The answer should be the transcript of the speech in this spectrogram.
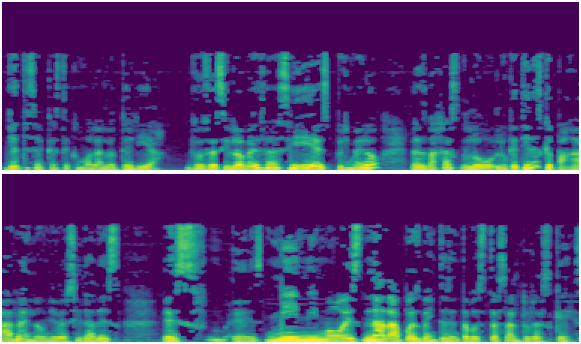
ya te sacaste como la lotería. O sea, si lo ves así, es primero las bajas, lo, lo que tienes que pagar en la universidad es, es, es mínimo, es nada, pues 20 centavos a estas alturas que es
